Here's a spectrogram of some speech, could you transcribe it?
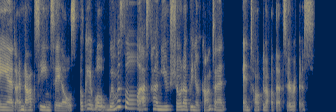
and I'm not seeing sales. Okay, well, when was the last time you showed up in your content and talked about that service?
